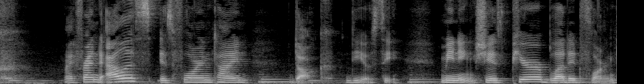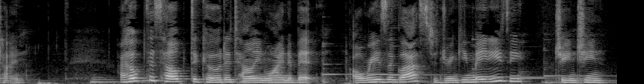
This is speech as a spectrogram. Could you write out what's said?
My friend Alice is Florentine Doc, DOC, meaning she is pure blooded Florentine. I hope this helped decode Italian wine a bit. I'll raise a glass to drinking made easy. Chin chin.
